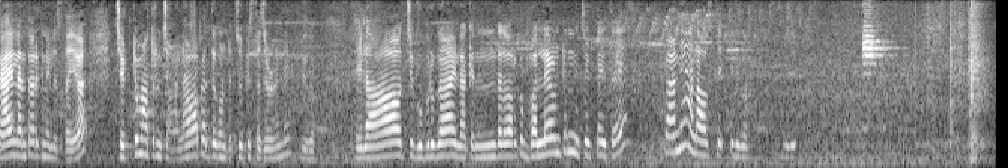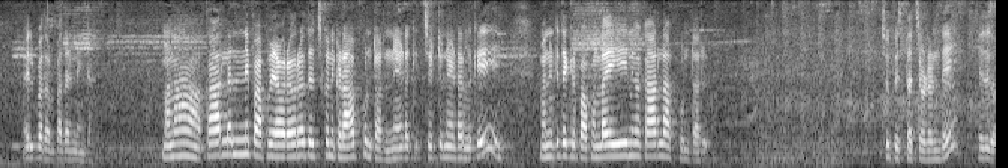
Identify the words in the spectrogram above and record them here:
కాయలు ఎంతవరకు నిలుస్తాయో. చెట్టు మాత్రం చాలా పెద్దగా ఉంటుంది. చూపిస్తా చూడండి ఇదిగో. ఇలా వచ్చి గుబురుగా ఇలా కింద వరకు భలే ఉంటుంది చెట్టు అయితే. కానీ అలా వస్తాయి. ఇదిగో ఇది. వెళ్ళిపోదాం పదండి ఇంకా. మన కార్లన్నీ పాపం ఎవరెవరో తెచ్చుకొని ఇక్కడ ఆపుకుంటారు నీడకి చెట్టు నీడలకి. మన ఇంటి దగ్గర పాపం లైన్గా కార్లు ఆపుకుంటారు. చూపిస్తా చూడండి. ఇదిగో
